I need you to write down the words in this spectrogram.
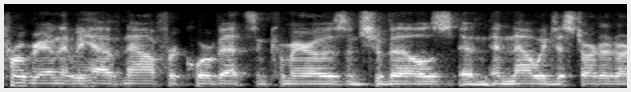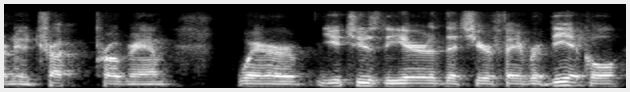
program that we have now for Corvettes and Camaros and Chevelles. And, and now we just started our new truck program where you choose the year that's your favorite vehicle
